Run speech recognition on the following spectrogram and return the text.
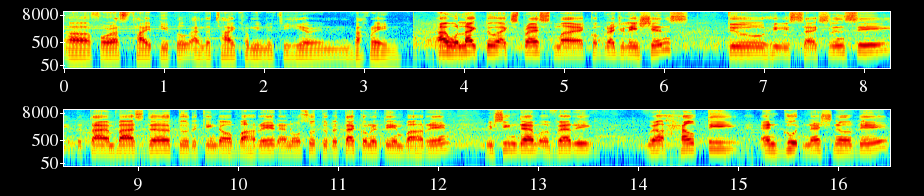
uh, for us Thai people and the Thai community here in Bahrain. I would like to express my congratulations to His Excellency, the Thai Ambassador to the Kingdom of Bahrain and also to the Thai community in Bahrain, wishing them a very well healthy and good National Day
